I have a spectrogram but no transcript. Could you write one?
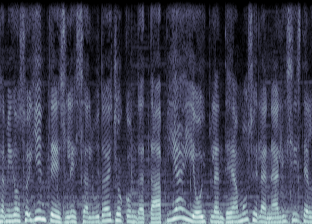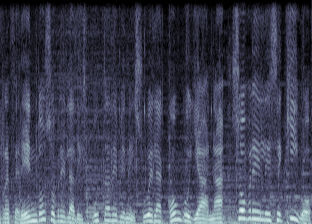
amigos oyentes, les saluda Yoconda Tapia y hoy planteamos el análisis del referendo sobre la disputa de Venezuela con Guyana sobre el Esequibo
